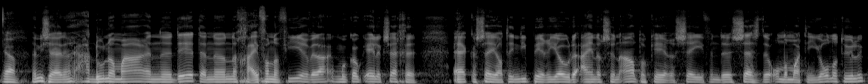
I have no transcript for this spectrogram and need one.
Ja. En die zeiden, ja, doe nou maar en eh, dit. En eh, dan ga je vanaf vier weer daar. Ik moet ook eerlijk zeggen, RKC had in die periode eindigd ze een aantal keren zevende, zesde, onder Martin Jol natuurlijk.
